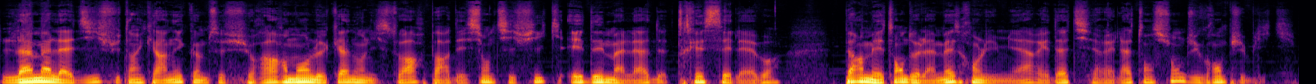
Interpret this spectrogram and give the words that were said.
la maladie fut incarnée comme ce fut rarement le cas dans l'histoire par des scientifiques et des malades très célèbres, permettant de la mettre en lumière et d'attirer l'attention du grand public.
